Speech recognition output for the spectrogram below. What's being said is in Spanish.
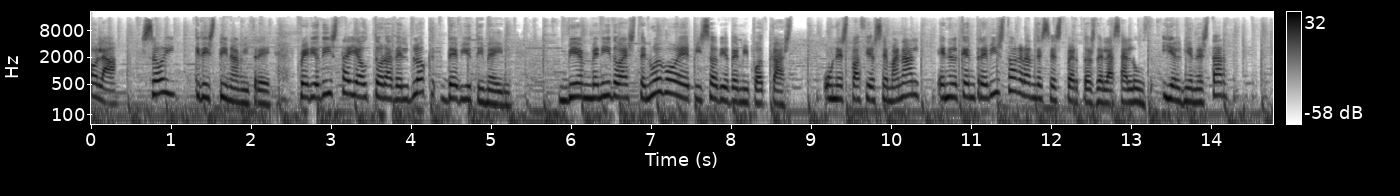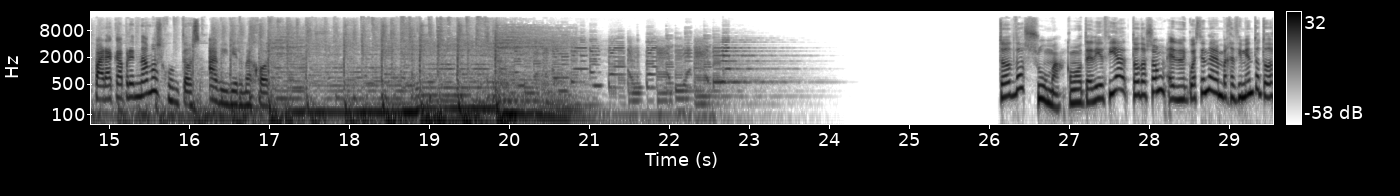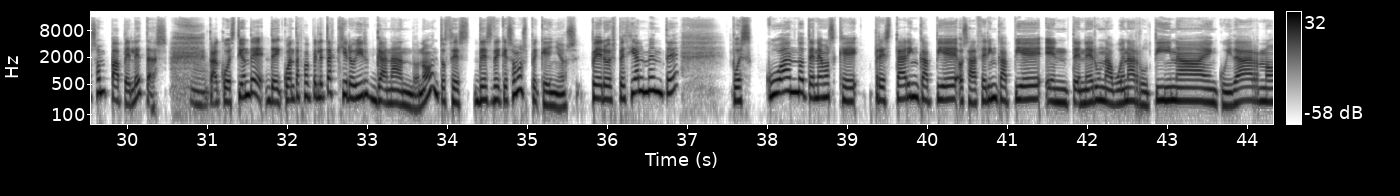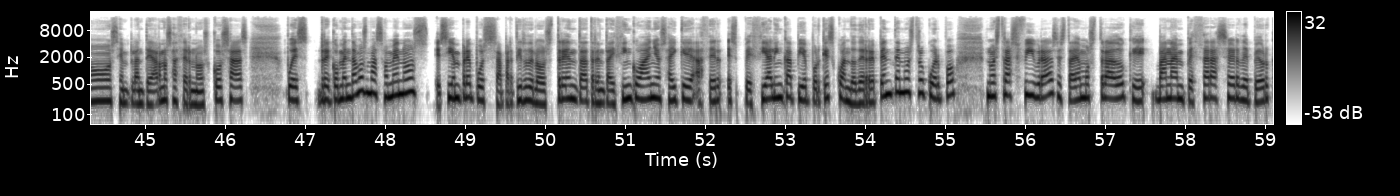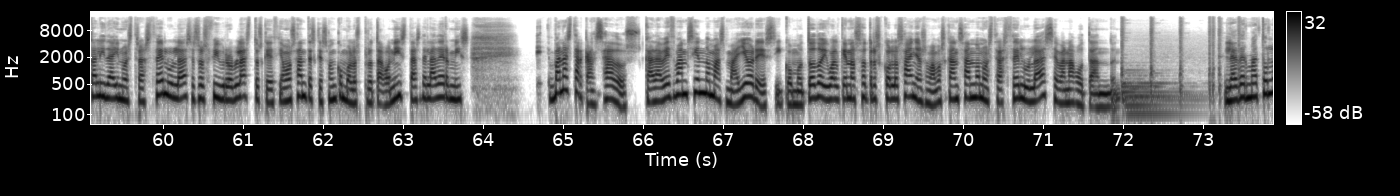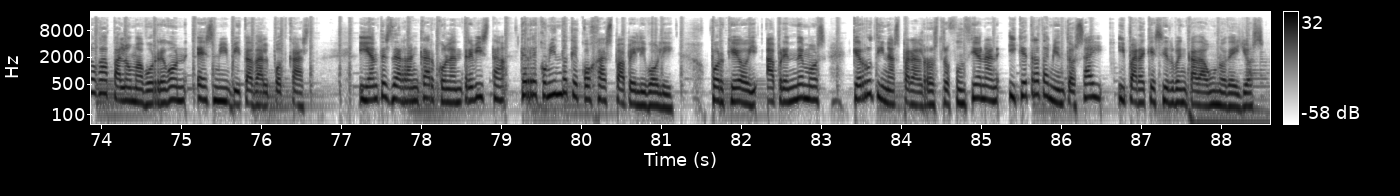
Hola, soy Cristina Mitre, periodista y autora del blog The Beauty Mail. Bienvenido a este nuevo episodio de mi podcast, un espacio semanal en el que entrevisto a grandes expertos de la salud y el bienestar para que aprendamos juntos a vivir mejor. Todo suma. Como te decía, todos son, en cuestión del envejecimiento, todos son papeletas. Mm. La cuestión de, de cuántas papeletas quiero ir ganando, ¿no? Entonces, desde que somos pequeños, pero especialmente, pues cuando tenemos que prestar hincapié, o sea, hacer hincapié en tener una buena rutina, en cuidarnos, en plantearnos hacernos cosas, pues recomendamos más o menos eh, siempre, pues a partir de los 30, 35 años hay que hacer especial hincapié porque es cuando de repente en nuestro cuerpo nuestras fibras está demostrado que van a empezar a ser de peor calidad y nuestras células, esos fibroblastos que decíamos antes que son como los protagonistas de la dermis, van a estar cansados, cada vez van siendo más mayores y como todo, igual que nosotros con los años vamos cansando, nuestras células se van agotando. La dermatóloga Paloma Borregón es mi invitada al podcast. Y antes de arrancar con la entrevista, te recomiendo que cojas papel y boli, porque hoy aprendemos qué rutinas para el rostro funcionan y qué tratamientos hay y para qué sirven cada uno de ellos.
